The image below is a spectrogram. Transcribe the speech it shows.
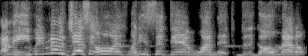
I mean, remember Jesse Owens when he said there and won the, the gold medal?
